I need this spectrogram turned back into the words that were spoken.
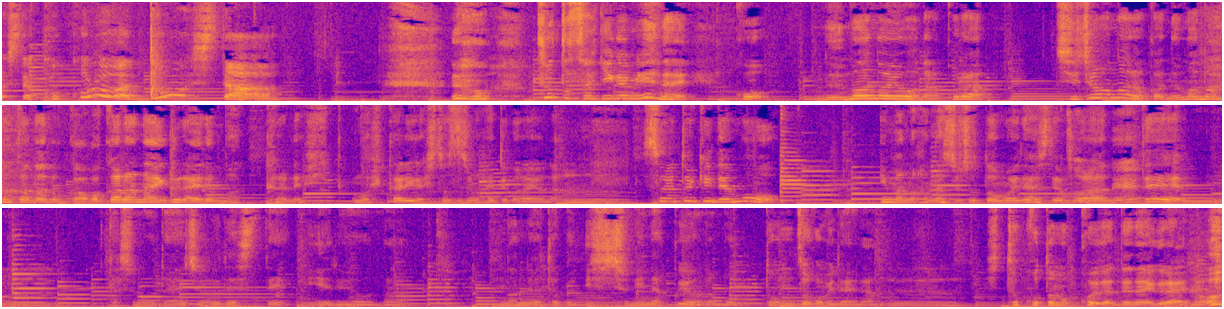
うした？心はどうした？でもちょっと先が見えない。こう沼のような。これは地上なのか沼の中なのかわからないぐらいの真っ暗なひもう光が一筋も入ってこないような、ん。そういう時でも今の話をちょっと思い出してもらって、そうだうん。私も大丈夫ですって言えるようななんでは多分一緒に泣くようなもうどん底みたいな一言も声が出ないぐらいの。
